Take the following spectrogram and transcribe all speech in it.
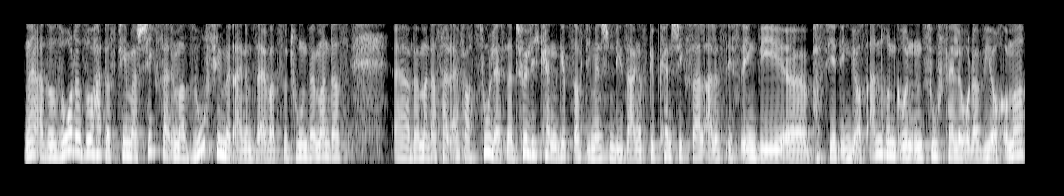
Ne? Also so oder so hat das Thema Schicksal immer so viel mit einem selber zu tun, wenn man das, äh, wenn man das halt einfach zulässt. Natürlich gibt es auch die Menschen, die sagen, es gibt kein Schicksal, alles ist irgendwie äh, passiert irgendwie aus anderen Gründen, Zufälle oder wie auch immer.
